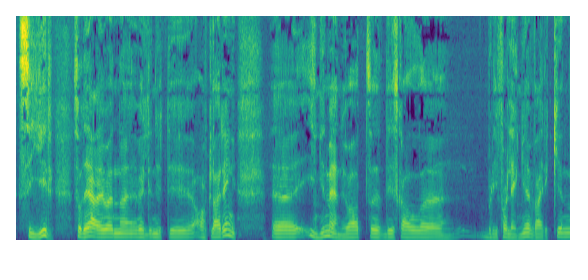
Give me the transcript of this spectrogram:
sier. Så det er jo en veldig nyttig avklaring. ingen mener jo at de skal bli for lenge, verken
